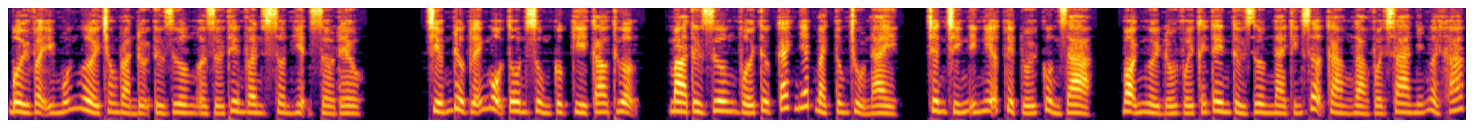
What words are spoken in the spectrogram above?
bởi vậy mỗi người trong đoàn đội Từ Dương ở dưới Thiên Vân Sơn hiện giờ đều chiếm được lễ ngộ tôn sùng cực kỳ cao thượng, mà Từ Dương với tư cách nhất mạch tông chủ này, chân chính ý nghĩa tuyệt đối cường giả, mọi người đối với cái tên Từ Dương này kính sợ càng là vượt xa những người khác.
